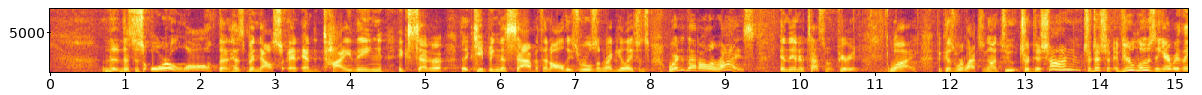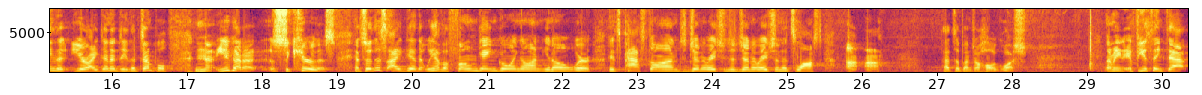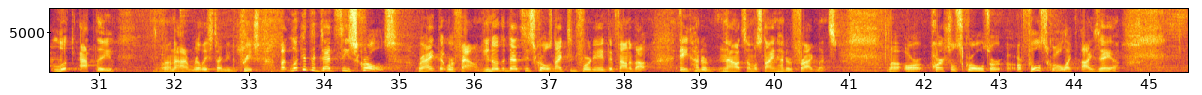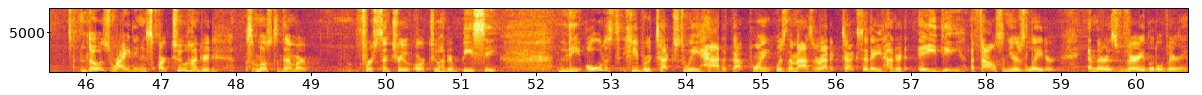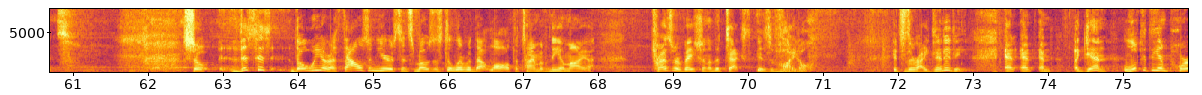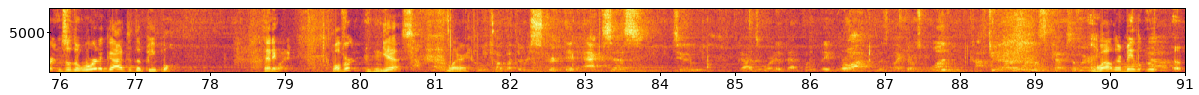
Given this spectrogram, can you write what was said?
This is oral law that has been now, and, and tithing, etc., that keeping the Sabbath and all these rules and regulations. Where did that all arise? In the intertestament period. Why? Because we're latching on to tradition. Tradition. If you're losing everything that your identity, the temple, you got to secure this. And so, this idea that we have a phone game going on, you know, where it's passed on to generation to generation, it's lost, uh uh-uh. uh. That's a bunch of hogwash. I mean, if you think that, look at the, well, now I'm really starting to preach, but look at the Dead Sea Scrolls, right, that were found. You know the Dead Sea Scrolls, 1948, they found about 800, now it's almost 900 fragments, uh, or partial scrolls or, or full scroll, like Isaiah. Those writings are 200, most of them are first century or 200 BC. The oldest Hebrew text we had at that point was the Masoretic text at 800 AD, a thousand years later, and there is very little variance. So, this is, though we are a thousand years since Moses delivered that law at the time of Nehemiah, preservation of the text is vital. It's their identity. And, and, and again, look at the importance of the Word of God to the people. Anyway, well, ver- yes. Larry. Can we talk about the restricted access to God's word at that point? They brought, it was like there was one copy that was kept somewhere. Well, there'd be uh,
